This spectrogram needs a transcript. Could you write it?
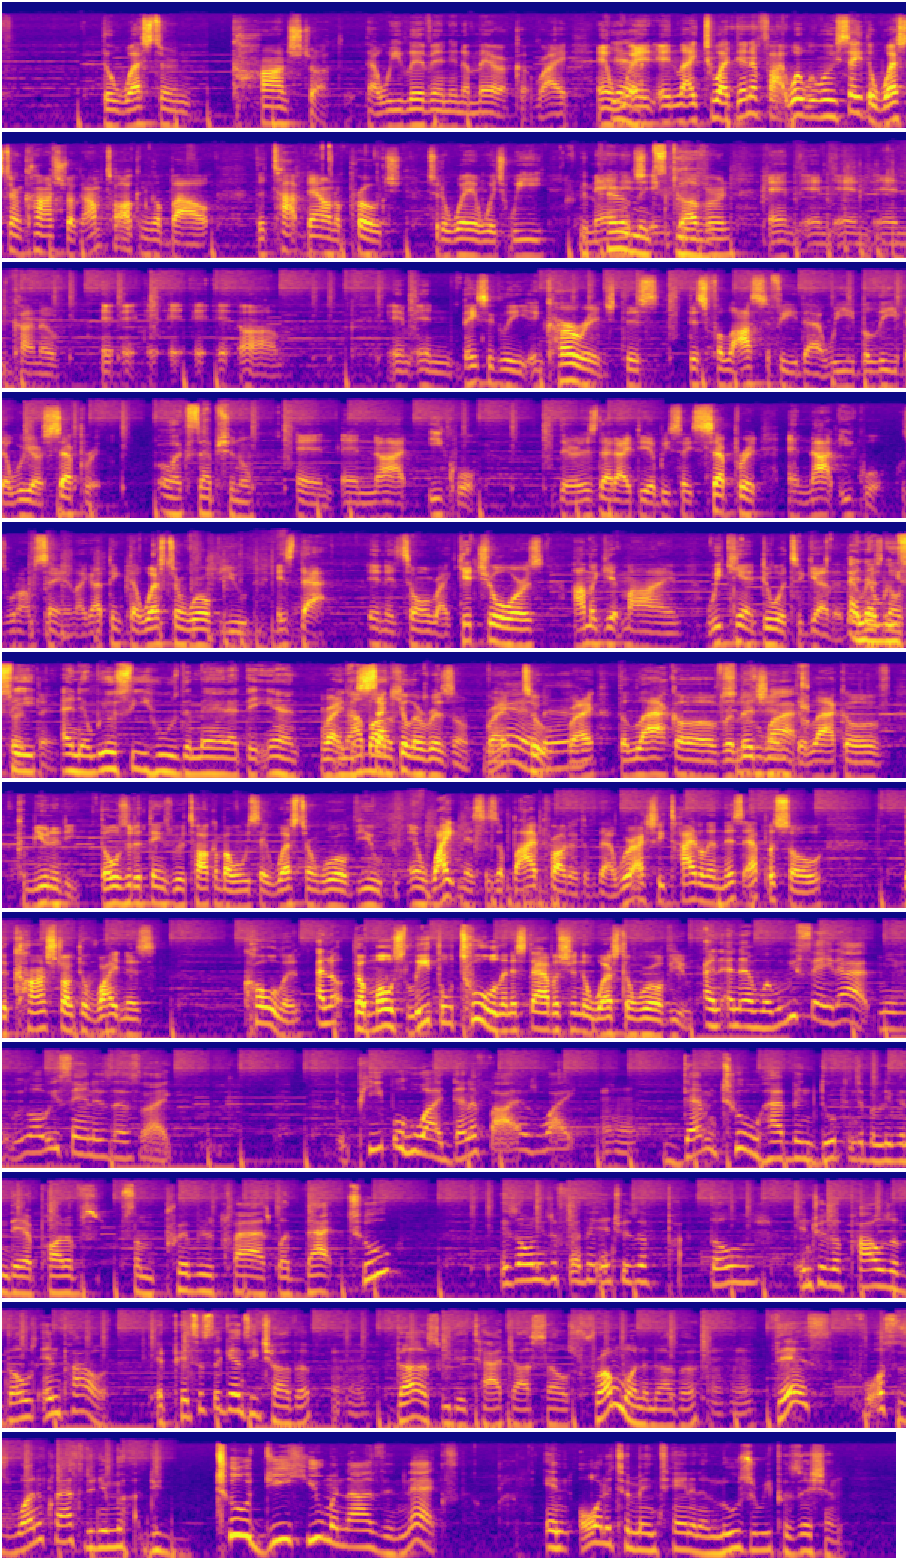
the Western construct that we live in in America, right? And Yeah. when, and like to identify when when we say the Western construct, I'm talking about the top-down approach to the way in which we The manage and scheme. govern and and and and kind of eh, eh, eh, eh, eh, um, and, and basically encourage this this philosophy that we believe that we are separate or exceptional. and and not equal. There is that idea we say separate and not equal is what I'm saying. Like I think the Western worldview is that in its own right. Get yours, I'm gonna get mine. We can't do it together. There and is then we no see, and then we'll see who's the man at the end. Right, And the about- secularism, right, Yeah, too, man. right? The lack of religion, the lack of community. Those are the things we're talking about when we say Western worldview. And whiteness is a byproduct of that. We're actually titling this episode The Construct of Whiteness, colon, I know- the most lethal tool in establishing the Western worldview. And, and and when we say that, I mean, we always saying is just like the people who identify as white, Mm-hmm. them too have been duped into believing they're part of some privileged class, but that too is only to further interests of po- those interests of powers of those in power. It pits us against each other. Mm-hmm. Thus, we detach ourselves from one another. This forces one class to, to dehumanize the next in order to maintain an illusory position.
